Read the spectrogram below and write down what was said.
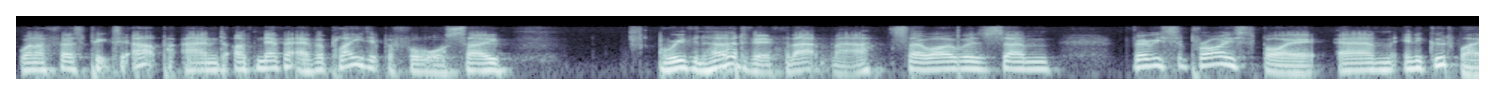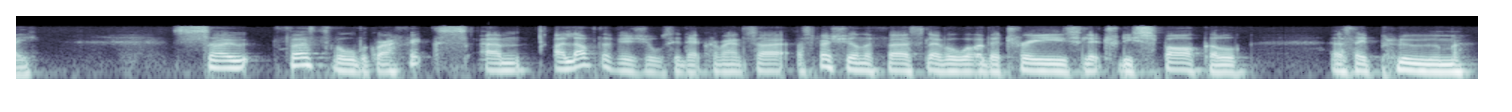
when I first picked it up, and I'd never ever played it before, so or even heard of it for that matter. So I was um, very surprised by it um, in a good way. So first of all, the graphics. Um, I love the visuals in Necromancer, especially on the first level where the trees literally sparkle as they plume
